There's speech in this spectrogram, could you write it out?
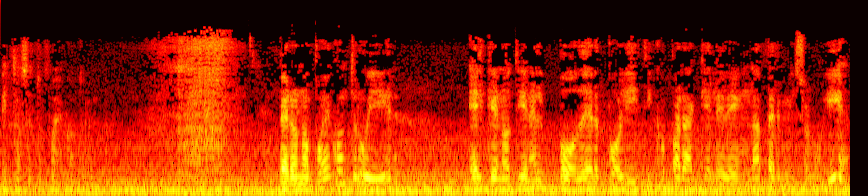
entonces tú puedes construir. Pero no puede construir el que no tiene el poder político para que le den la permisología,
